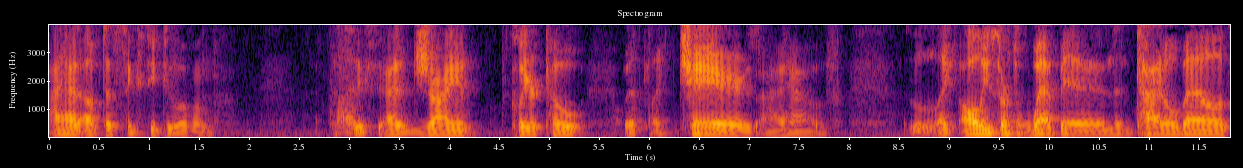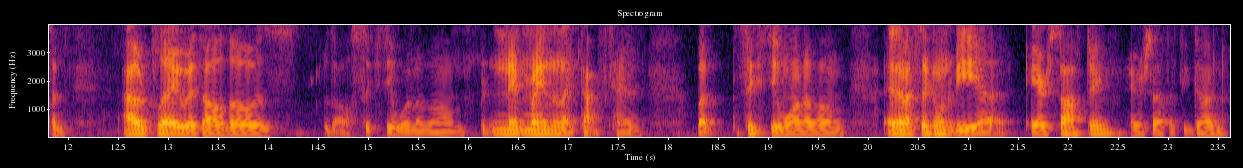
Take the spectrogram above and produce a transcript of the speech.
I had up to sixty-two of them. Sixty. I had a giant clear tote with like chairs. I have like all these sorts of weapons and title belts, and I would play with all those all sixty-one of them. Mainly like top ten, but sixty-one of them. And then my second one would be uh, airsofting. Airsoft like a gun,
